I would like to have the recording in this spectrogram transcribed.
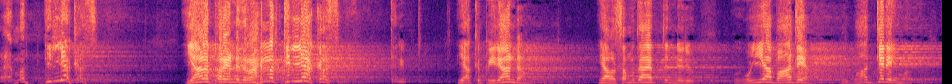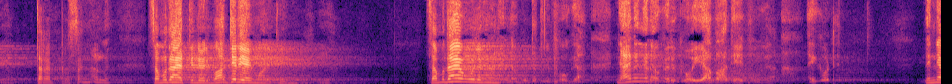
റഹ്മത്തില്ല കാസിമി ഇയാളെ പറയേണ്ടത് റഹ്മത്തില്ല കാസിം. ഇയാൾക്ക് പിരാണ്ടാണ് ഇയാളെ സമുദായത്തിന്റെ ഒരു ഒയ്യാ ബാധയാണ് ഒരു ബാധ്യതയായി മാറി. ഇത്ര പ്രസംഗങ്ങൾ സമുദായത്തിന്റെ ഒരു ബാധ്യതയായി മാറിക്കഴിഞ്ഞു. സമുദായം മൂലം നല്ല കൂട്ടത്തിൽ പോവുക. ഞാനിങ്ങനെ ഒരു കൊയ്യാ ബാധയായി പോവുക. ആയിക്കോട്ടെ. നിന്നെ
